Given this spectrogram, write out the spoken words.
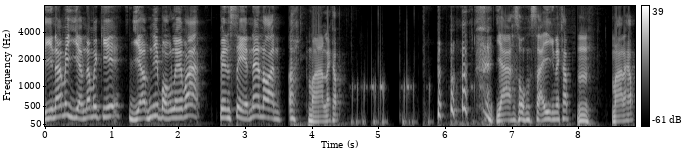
ดีนะไม่เหยียบนะเมื่อกี้เหยียบนี่บอกเลยว่า เป็นเศษแน่นอนอะมาแล้วครับ อย่าสงสัยอีกนะครับ อืมมาแล้วครับ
